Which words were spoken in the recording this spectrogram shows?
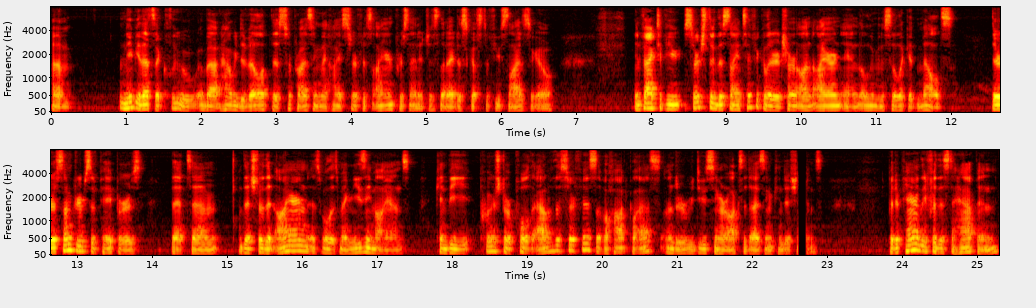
Um, maybe that's a clue about how we develop this surprisingly high surface iron percentages that I discussed a few slides ago. In fact, if you search through the scientific literature on iron and aluminosilicate melts, there are some groups of papers that, um, that show that iron as well as magnesium ions can be pushed or pulled out of the surface of a hot glass under reducing or oxidizing conditions. But apparently for this to happen,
